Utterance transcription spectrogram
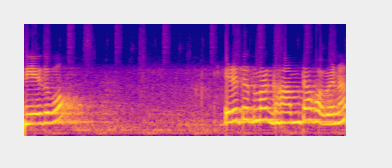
দিয়ে দেবো। এটাতে তোমার ঘামটা হবে না।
